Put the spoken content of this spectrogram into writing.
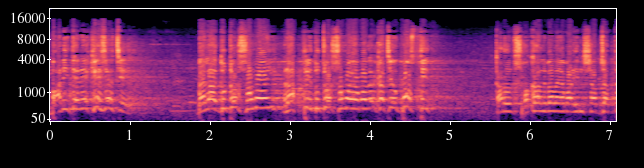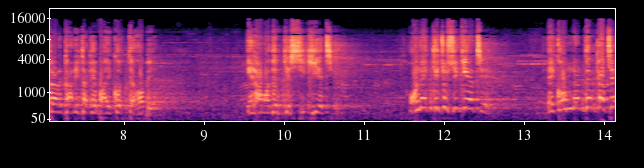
বাড়িতে রেখে এসেছে। বেলা দুটোর সময়, রাত্রি দুটোর সময় আমাদের কাছে উপস্থিত। কারণ সকালবেলায় আবার ইনসাফ যাত্রার গাড়িটাকে বাই করতে হবে। এরা আমাদেরকে শিখিয়েছে। অনেক কিছু শিখিয়েছে। এই কমরেডদের কাছে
